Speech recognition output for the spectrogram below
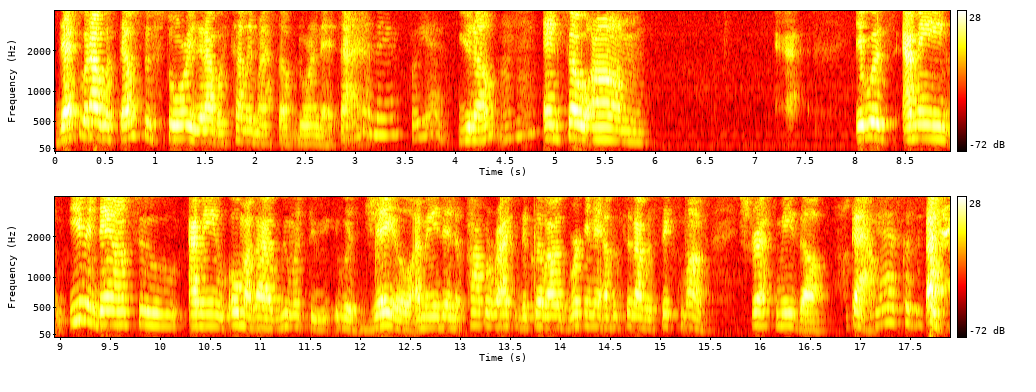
That's what I was. That was the story that I was telling myself during that time. so yeah. You know, mm-hmm. and so um it was i mean even down to i mean oh my god we went through it was jail. I mean then the paparazzi the club i was working there up until i was six months. Stressed me the fuck out. Yes because it's, a,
